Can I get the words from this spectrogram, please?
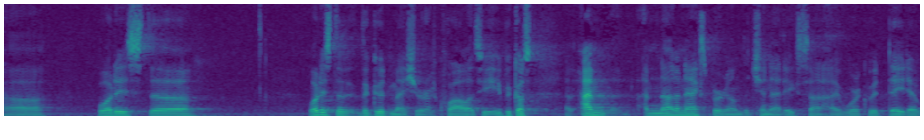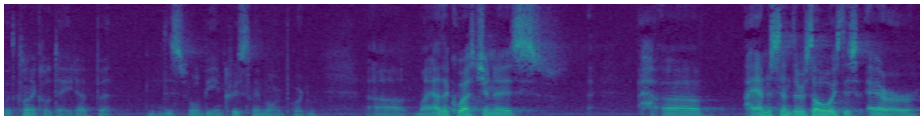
Uh, what is the what is the, the good measure of quality? Because I'm, I'm not an expert on the genetics. I, work with data, with clinical data, but this will be increasingly more important. Uh, my other question is uh, I understand there's always this error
